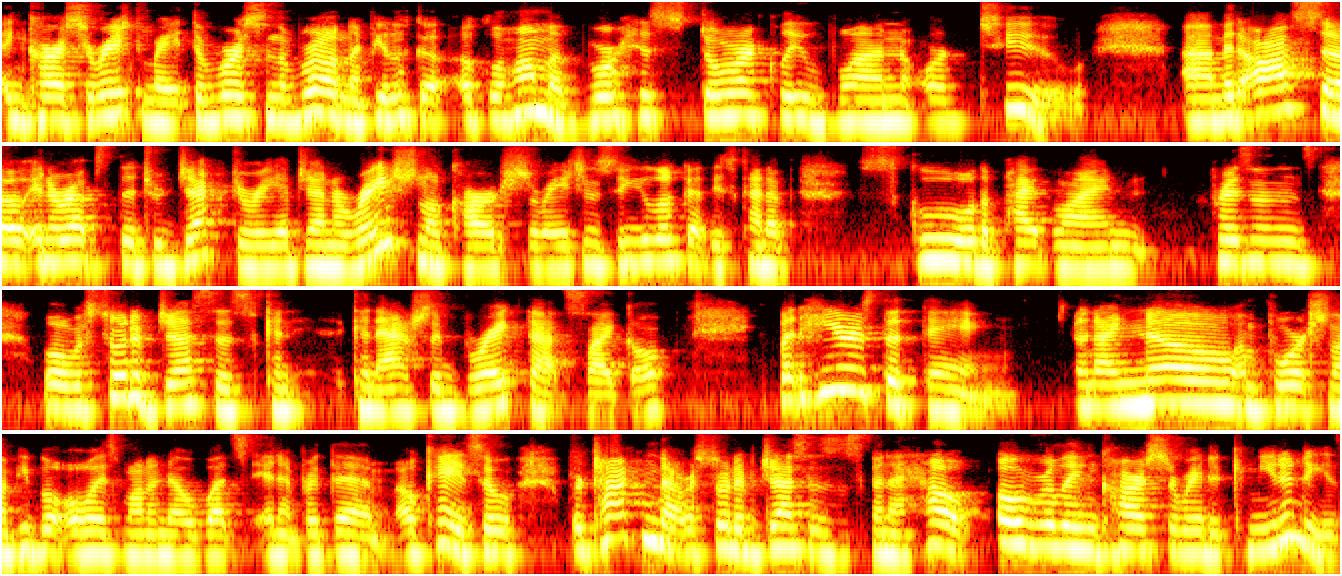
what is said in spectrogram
incarceration rate, the worst in the world. And if you look at Oklahoma, we're historically one or two. Um, it also interrupts the trajectory of generational incarceration. So you look at these kind of school the pipeline prisons. Well, restorative justice can can actually break that cycle. But here's the thing and I know, unfortunately, people always want to know what's in it for them. Okay, so we're talking about restorative justice is going to help overly incarcerated communities.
